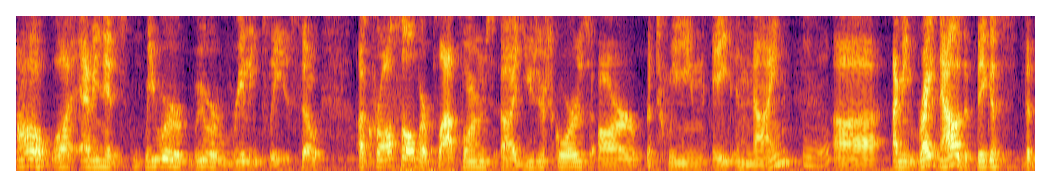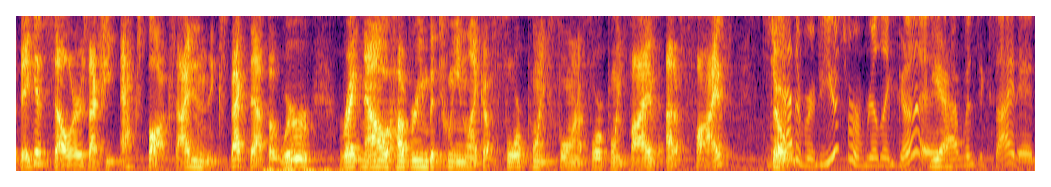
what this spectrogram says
Oh well, I mean, it's we were we were really pleased. So across all of our platforms, uh, user scores are between eight and 9 Uh, I mean, right now the biggest the biggest seller is actually Xbox. I didn't expect that, but we're right now hovering between like a four point four and a four point five out of five. So yeah, the reviews were really good. Yeah. I was excited.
